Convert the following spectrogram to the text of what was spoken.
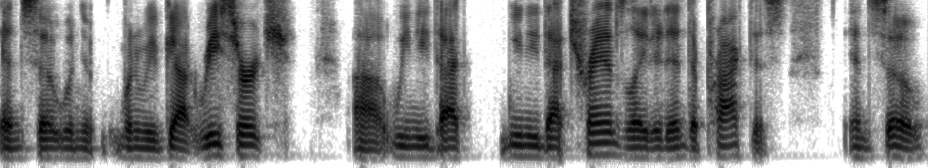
And so when when we've got research, uh, we need that we need that translated into practice. And so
